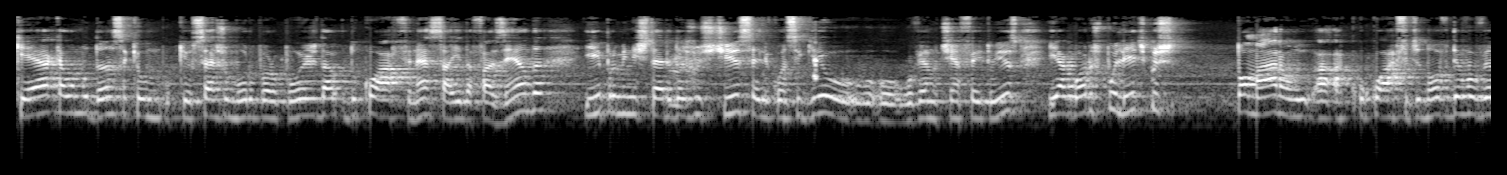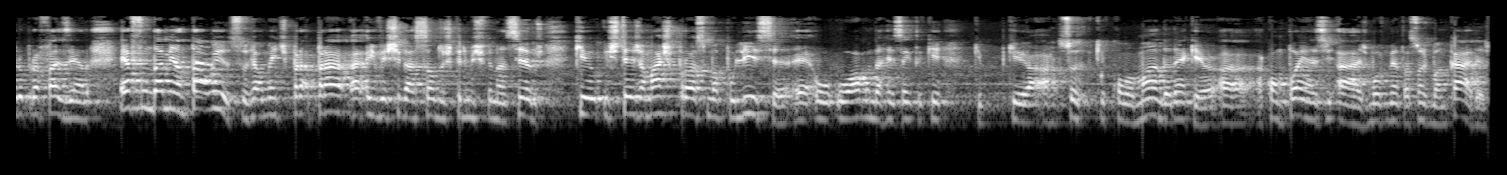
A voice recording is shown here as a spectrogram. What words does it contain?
que é aquela mudança que o, que o Sérgio Moro propôs da, do COAF, né? sair da Fazenda e ir para o Ministério da Justiça. Ele conseguiu, o, o governo tinha feito isso, e agora os políticos tomaram a, a, o COAF de novo e devolveram para a Fazenda. É fundamental isso, realmente, para a investigação dos crimes financeiros, que esteja mais próximo à polícia, é, o, o órgão da Receita que, que, que, a, que comanda, né, que acompanha as, as movimentações bancárias?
